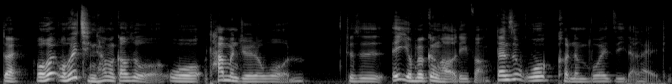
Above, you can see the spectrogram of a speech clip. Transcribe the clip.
对，我会我会请他们告诉我，我他们觉得我就是哎、有没有更好的地方，但是我可能不会自己打开来听。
